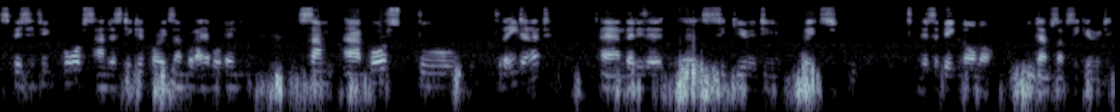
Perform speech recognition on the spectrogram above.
specific ports unrestricted. For example I have opened some uh, ports to to the internet and that is a, a security breach. That's a big no-no in terms of security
